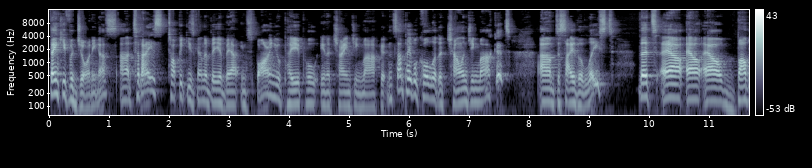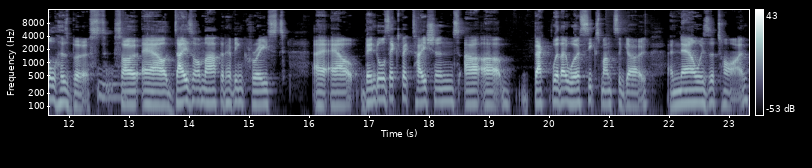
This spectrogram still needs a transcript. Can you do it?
Thank you for joining us. Uh, today's topic is going to be about inspiring your people in a changing market. And some people call it a challenging market, um, to say the least. That our, our, our bubble has burst. Mm. So our days on market have increased. Uh, our vendors' expectations are, back where they were six months ago. And now is the time,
